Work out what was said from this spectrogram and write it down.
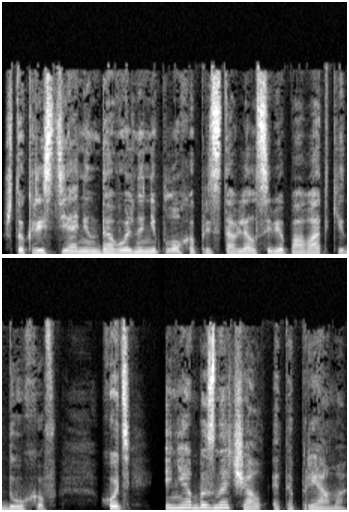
что крестьянин довольно неплохо представлял себе повадки духов, хоть и не обозначал это прямо,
